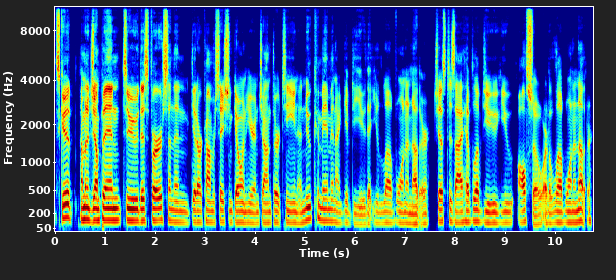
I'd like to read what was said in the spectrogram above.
It's good. I'm going to jump into this verse and then get our conversation going here in John 13. A new commandment I give to you that you love one another. Just as I have loved you, you also are to love one another.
